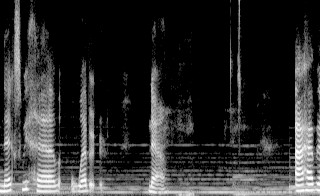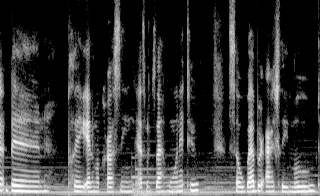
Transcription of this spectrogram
Next, we have Weber. Now, I haven't been playing Animal Crossing as much as I wanted to. So Weber actually moved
